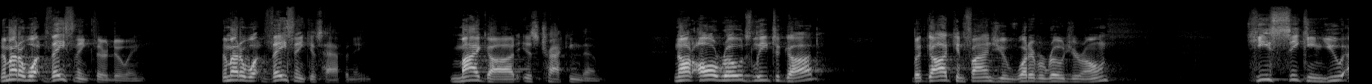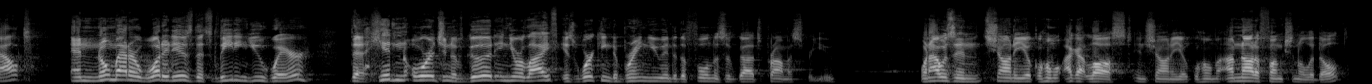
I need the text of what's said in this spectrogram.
No matter what they think they're doing, no matter what they think is happening, my God is tracking them. Not all roads lead to God, but God can find you whatever road you're on. He's seeking you out, and no matter what it is that's leading you where, the hidden origin of good in your life is working to bring you into the fullness of God's promise for you. When I was in Shawnee, Oklahoma, I got lost in Shawnee, Oklahoma. I'm not a functional adult.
